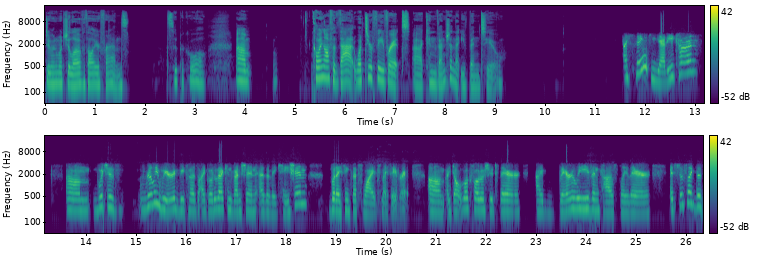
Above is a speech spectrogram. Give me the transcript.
doing what you love with all your friends. It's super cool. Um, going off of that, what's your favorite uh, convention that you've been to? I think YetiCon, um, which is really weird because I go to that convention as a vacation, but I think that's why it's my favorite. Um, I don't book photo shoots there. I barely even cosplay there. It's just like this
